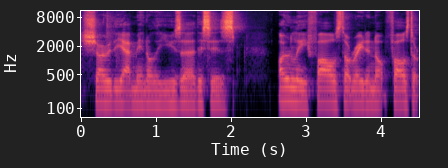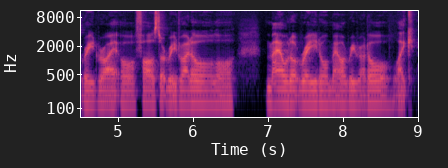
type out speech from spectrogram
show the admin or the user this is only files.read and not files.read write or files.read write all or mail.read or mail read write all. Like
